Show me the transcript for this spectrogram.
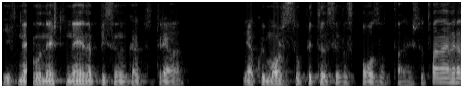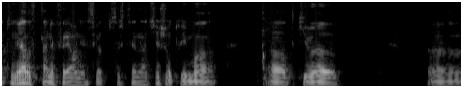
и в него нещо не е написано както трябва, някой може да се опита да се възползва от това нещо. Това най-вероятно няма да стане в реалния свят по същия начин, защото има а, такива а,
